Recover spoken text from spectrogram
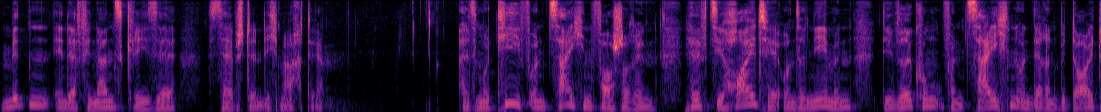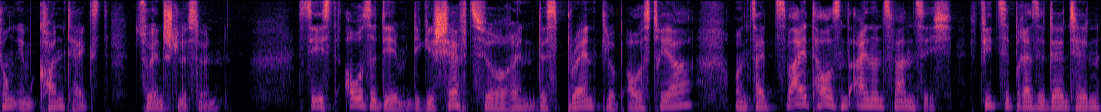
mitten in der Finanzkrise selbstständig machte. Als Motiv- und Zeichenforscherin hilft sie heute Unternehmen, die Wirkung von Zeichen und deren Bedeutung im Kontext zu entschlüsseln. Sie ist außerdem die Geschäftsführerin des Brand Club Austria und seit 2021 Vizepräsidentin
